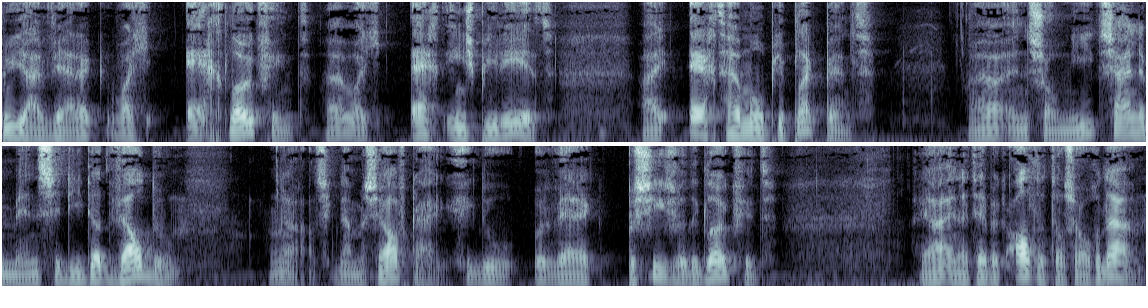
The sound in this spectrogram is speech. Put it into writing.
doe jij werk wat je echt leuk vindt. Hè? Wat je echt inspireert. Waar je echt helemaal op je plek bent. en zo niet zijn er mensen die dat wel doen. Als ik naar mezelf kijk, ik doe werk precies wat ik leuk vind. Ja, en dat heb ik altijd al zo gedaan.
